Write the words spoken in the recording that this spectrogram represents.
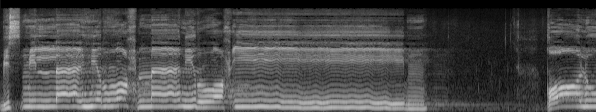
بسم الله الرحمن الرحيم. قالوا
